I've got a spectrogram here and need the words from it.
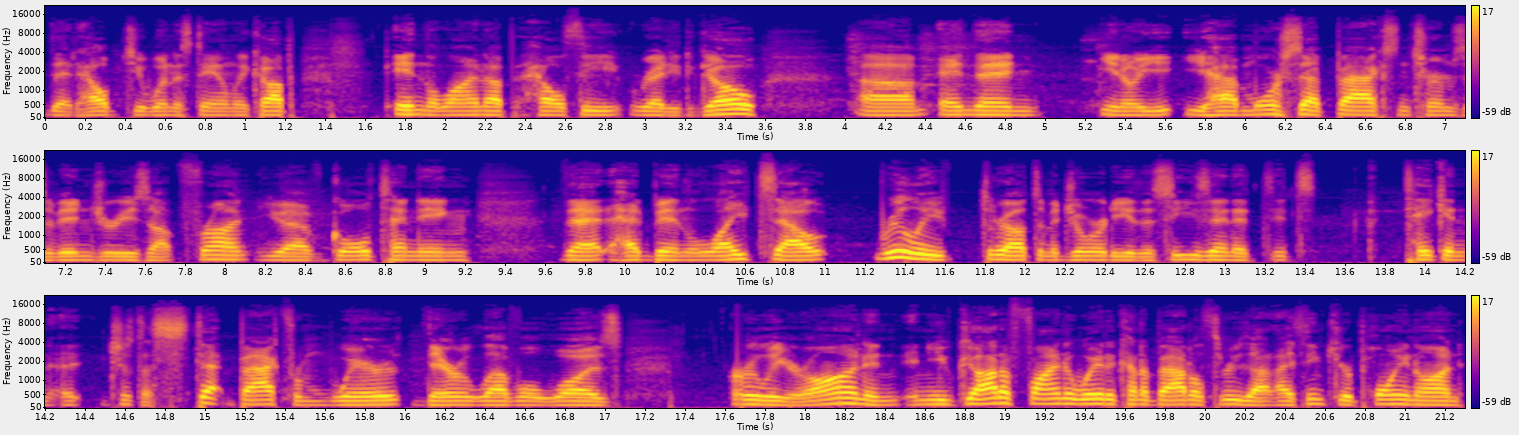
that helped you win a Stanley Cup in the lineup, healthy, ready to go. Um, and then you know, you, you have more setbacks in terms of injuries up front. You have goaltending that had been lights out really throughout the majority of the season. It, it's taken a, just a step back from where their level was earlier on, and, and you've got to find a way to kind of battle through that. I think your point on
